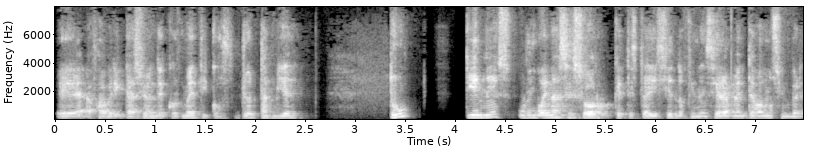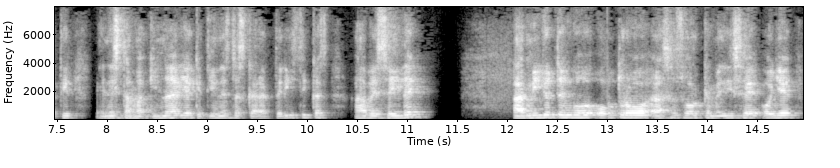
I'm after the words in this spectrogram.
eh, a fabricación de cosméticos. Yo también. Tú tienes un buen asesor que te está diciendo financieramente vamos a invertir en esta maquinaria que tiene estas características A, B, C y D. A mí yo tengo otro asesor que me dice, oye,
